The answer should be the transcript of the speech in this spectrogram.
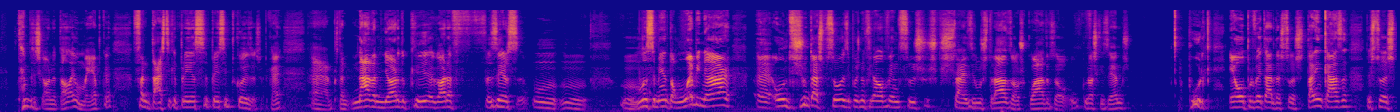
estamos a chegar ao Natal, é uma época fantástica para esse, para esse tipo de coisas, ok? Uh, portanto, nada melhor do que agora fazer-se um, um, um, lançamento ou um webinar uh, onde se junta as pessoas e depois no final vende-se os, os postais ilustrados ou os quadros ou o que nós quisermos porque é o aproveitar das pessoas estarem em casa, das pessoas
